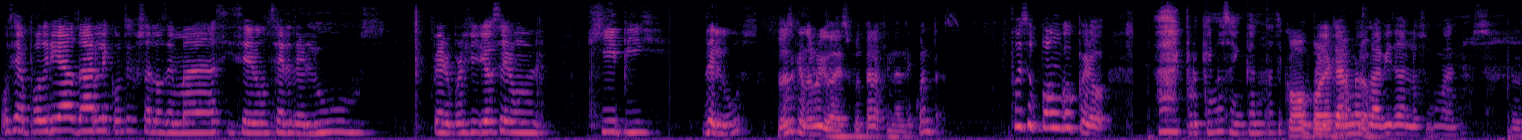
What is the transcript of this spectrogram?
O sea, podría darle consejos a los demás y ser un ser de luz, pero prefirió ser un hippie de luz. Pues es que no lo iba a disfrutar a final de cuentas. Pues supongo, pero. Ay, ¿por qué nos encanta complicarnos la vida a los humanos? Pues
